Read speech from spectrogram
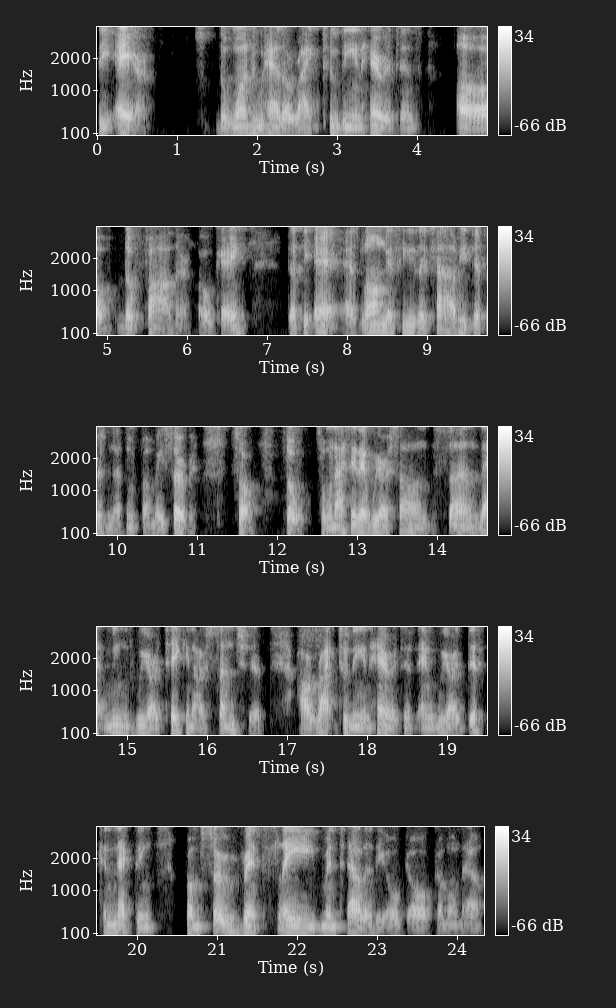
the heir, the one who has a right to the inheritance of the father, okay? that the heir, as long as he is a child, he differs nothing from a servant. So, so, so when I say that we are sons, sons, that means we are taking our sonship, our right to the inheritance, and we are disconnecting from servant slave mentality. Oh, oh come on now.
